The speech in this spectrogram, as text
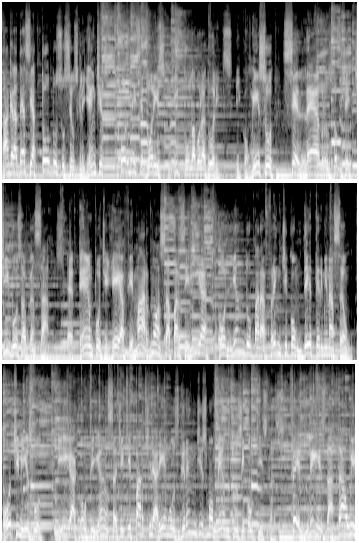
agradece a todos os seus clientes, fornecedores e colaboradores. E com isso, celebra os objetivos alcançados. É tempo de reafirmar nossa parceria, olhando para frente com determinação, otimismo e a confiança de que partilharemos grandes momentos e conquistas. Feliz Natal e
